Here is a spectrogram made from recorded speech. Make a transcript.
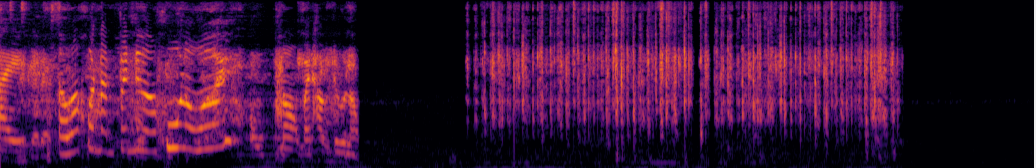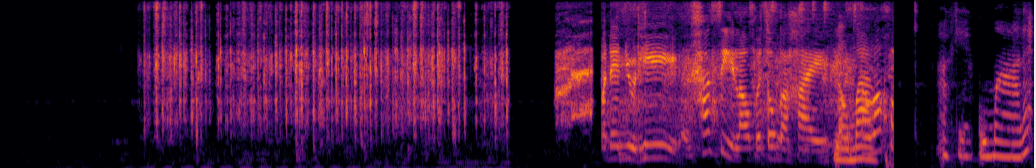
ร แต่ว่าคนนั้นเป็นเนื้อคู่เราเว้ย ลองไปทำดูลองประเด็นอยู่ที่ถ้าสีเราไปตรงกับใครลองบ้าง แต่ว่าคนโอเค กูมาแล้ว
